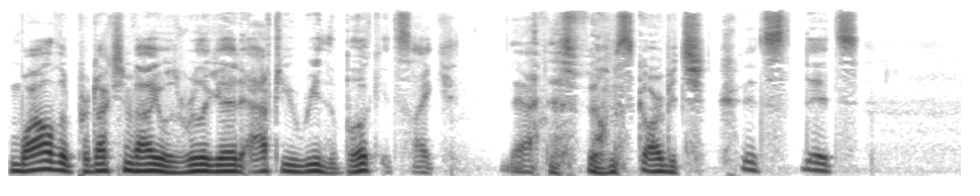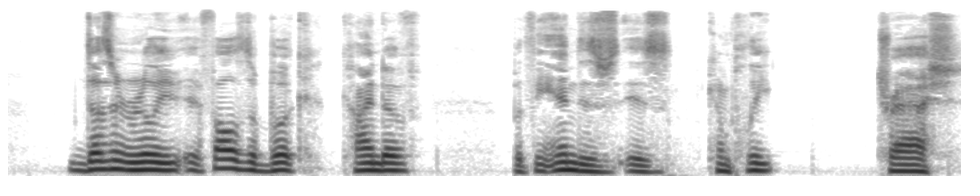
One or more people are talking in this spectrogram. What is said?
while the production value was really good, after you read the book, it's like, yeah, this film is garbage. It's it's doesn't really it follows the book kind of, but the end is is complete trash.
